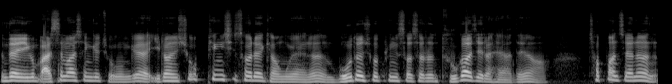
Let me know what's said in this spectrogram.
근데 이거 말씀하신 게 좋은 게 이런 쇼핑 시설의 경우에는 모든 쇼핑 시설은 두 가지를 해야 돼요. 첫 번째는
